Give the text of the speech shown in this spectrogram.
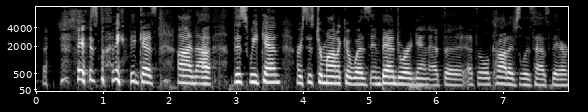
it was funny because on uh, this weekend, our sister Monica was in Bend, Oregon, at the at the little cottage Liz has there,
